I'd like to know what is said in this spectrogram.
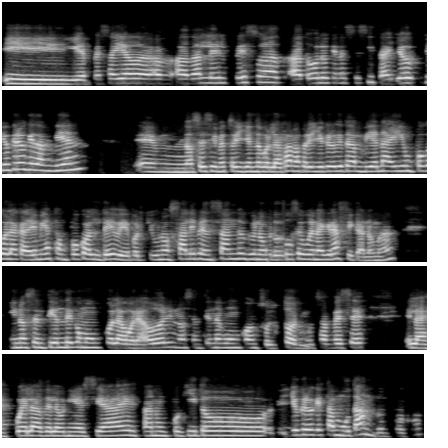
y empezáis a, a darle el peso a, todo lo que necesita. Yo, yo creo que también, em, no sé si me estoy yendo por las ramas, pero yo creo que también ahí un poco la academia está un poco al debe, porque uno sale pensando que uno produce buena gráfica nomás y no se entiende como un colaborador y no se entiende como un consultor. Muchas veces en las escuelas de la universidad están un poquito, yo creo que están mutando un poco,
